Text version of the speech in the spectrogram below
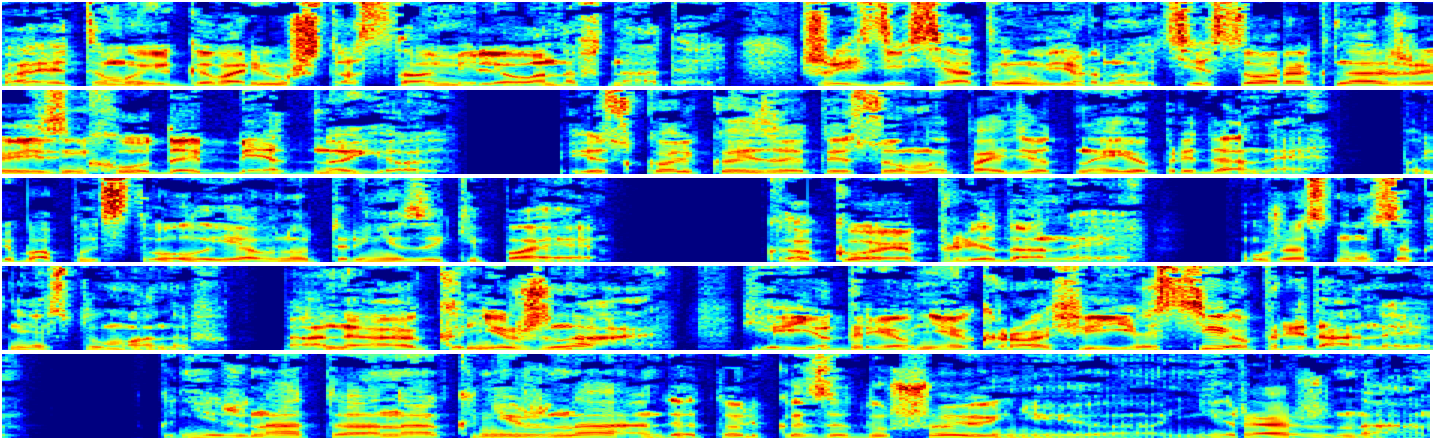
Поэтому и говорю, что сто миллионов надо. Шестьдесят им вернуть и сорок на жизнь худо-бедную». «И сколько из этой суммы пойдет на ее приданное?» — полюбопытствовал я, внутренне закипая. «Какое приданное?» — ужаснулся князь Туманов. «Она княжна! Ее древняя кровь и есть ее приданное!» «Княжна-то она княжна, да только за душой у нее не рожна!»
